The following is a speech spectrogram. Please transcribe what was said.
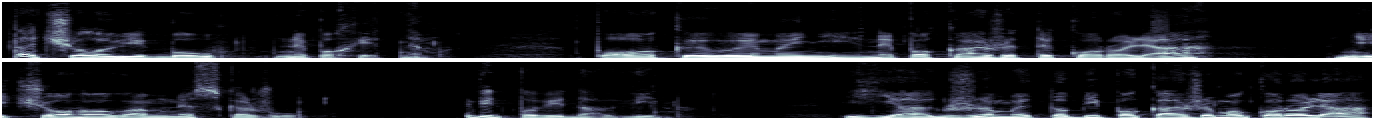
Та чоловік був непохитним. Поки ви мені не покажете короля, нічого вам не скажу, відповідав він. Як же ми тобі покажемо короля?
